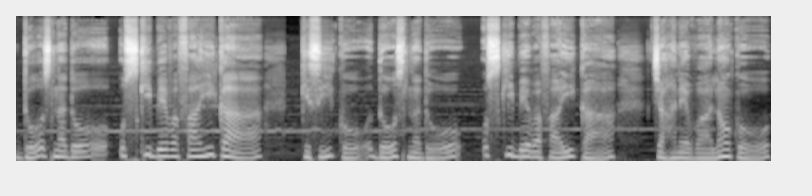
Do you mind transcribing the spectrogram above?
दोस्त न दो उसकी बेवफाई का। किसी को दोस्त न दो उसकी बेवफाई का। चाहने वालों को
